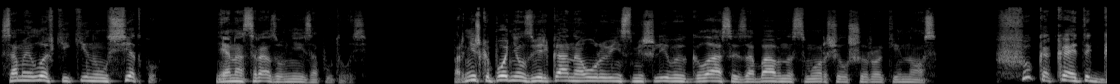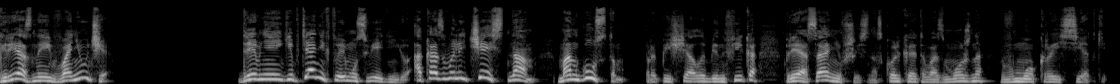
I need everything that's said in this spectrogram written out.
Самый ловкий кинул сетку, и она сразу в ней запуталась. Парнишка поднял зверька на уровень смешливых глаз и забавно сморщил широкий нос. Фу, какая ты грязная и вонючая! Древние египтяне, к твоему сведению, оказывали честь нам, мангустам, — пропищала Бенфика, приосанившись, насколько это возможно, в мокрой сетке.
